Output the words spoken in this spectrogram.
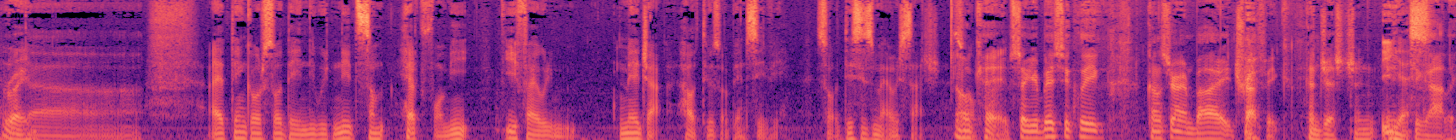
And, Right. Uh, I think also they need, will need some help for me if I will measure how to use OpenCV. So this is my research. so Okay. So you're basically concerned by traffic congestion in Yes. Kigali.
